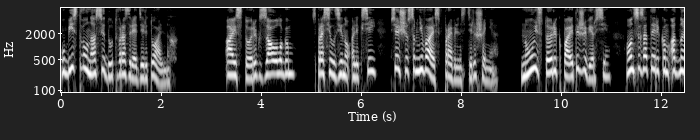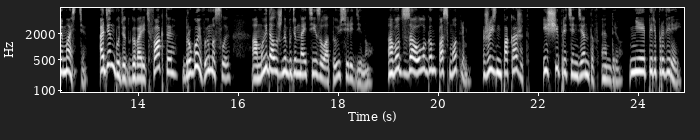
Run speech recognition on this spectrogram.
убийства у нас идут в разряде ритуальных. «А историк с зоологом?» — спросил Зину Алексей, все еще сомневаясь в правильности решения. «Ну, историк по этой же версии. Он с эзотериком одной масти. Один будет говорить факты, другой — вымыслы, а мы должны будем найти золотую середину. А вот с зоологом посмотрим. Жизнь покажет. Ищи претендентов, Эндрю. Не перепроверяй.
